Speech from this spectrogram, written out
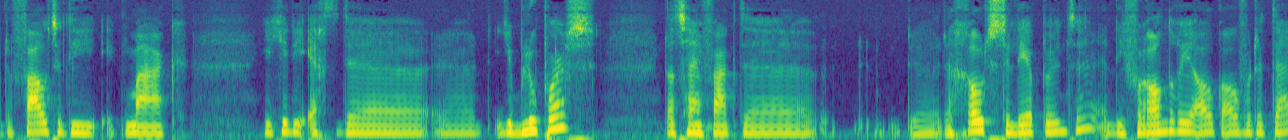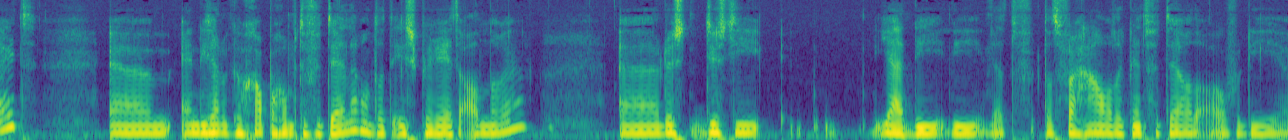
de fouten die ik maak, weet je, die echt de, je bloepers. Dat zijn vaak de, de, de grootste leerpunten. En Die veranderen je ook over de tijd. Ehm, en die zijn ook heel grappig om te vertellen, want dat inspireert anderen. Dus, dus die, ja, die, die, dat, dat verhaal wat ik net vertelde over die, eh,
